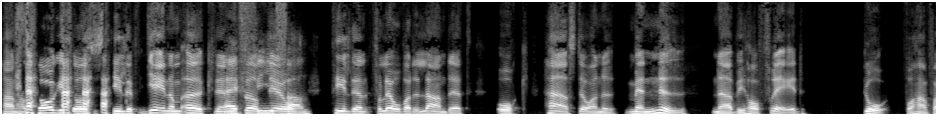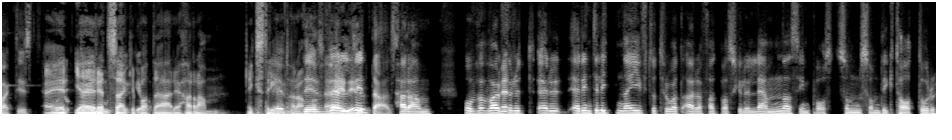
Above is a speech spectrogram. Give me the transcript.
Han har tagit oss till det, genom öknen i 40 fy år till det förlovade landet och här står han nu. Men nu när vi har fred, då får han faktiskt... Jag är, jag är rätt säker på att det här är haram. Extremt Det, haram. det är alltså. Nej, det är det väldigt inte alls. haram. Och va- varför Men- är, det- är det inte lite naivt att tro att Arafat bara skulle lämna sin post som, som diktator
